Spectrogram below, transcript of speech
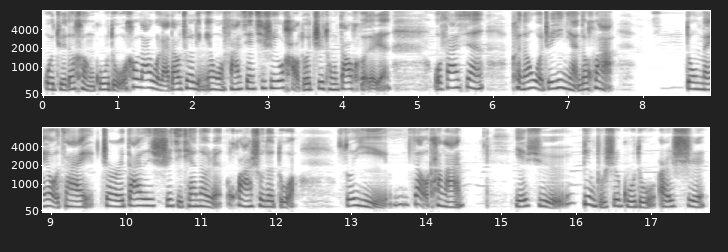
我觉得很孤独。后来我来到这里面，我发现其实有好多志同道合的人。我发现可能我这一年的话都没有在这儿待了十几天的人话说的多，所以在我看来，也许并不是孤独，而是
